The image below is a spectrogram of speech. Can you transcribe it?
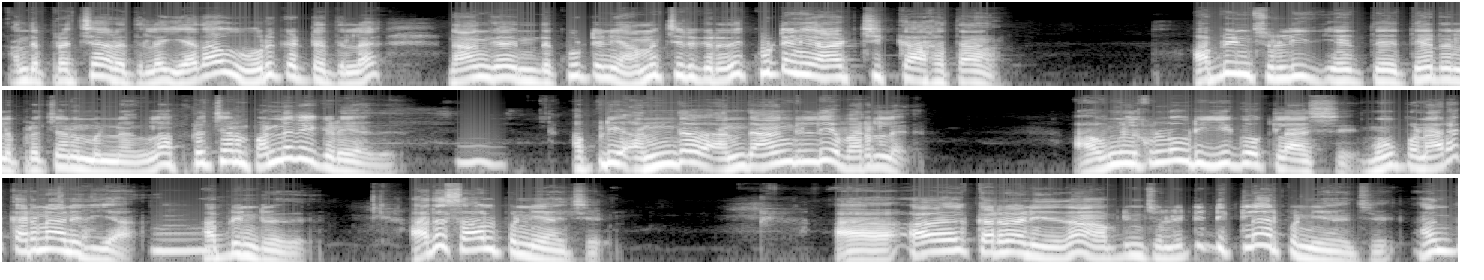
அந்த பிரச்சாரத்தில் ஏதாவது ஒரு கட்டத்தில் நாங்கள் இந்த கூட்டணி அமைச்சிருக்கிறது கூட்டணி ஆட்சிக்காகத்தான் அப்படின்னு சொல்லி தேர்தலில் பிரச்சாரம் பண்ணாங்களா? பிரச்சாரம் பண்ணவே கிடையாது. அப்படி அந்த அந்த ஆங்கிள்லயே வரல. அவங்களுக்குள்ள ஒரு ஈகோ கிளாஸ் மூவ் பண்ணாரா கருணாநிதியா. அப்படின்றது. அதை சால்வ் பண்ணியாச்சு. கருணாநிதி தான் அப்படின்னு சொல்லிட்டு டிக்ளேர் பண்ணியாச்சு. அந்த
